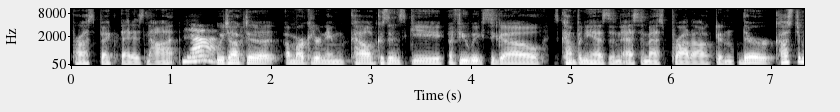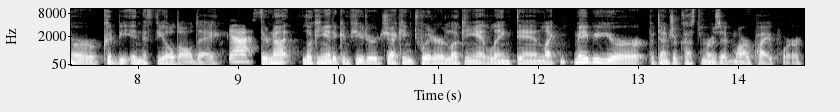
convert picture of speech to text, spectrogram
prospect that is not. Yeah. We talked to a marketer named Kyle Kozinski a few weeks ago. His company has an SMS product and their customer could be in the field all day. Yes. They're not looking at a computer, checking Twitter, looking at LinkedIn, like maybe your potential customers at Marpipe were.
